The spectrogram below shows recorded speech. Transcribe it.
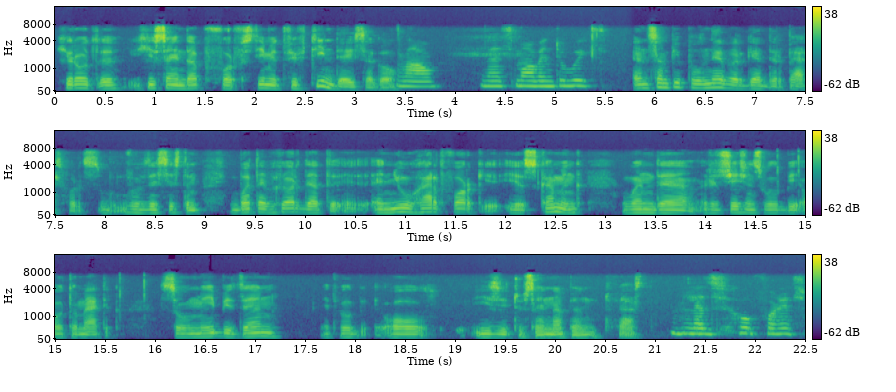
he wrote uh, he signed up for Steemit 15 days ago. Wow, that's more than two weeks. And some people never get their passwords with the system, but I've heard that a new hard fork is coming when the registrations will be automatic. So maybe then it will be all easy to sign up and fast. Let's hope for it.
